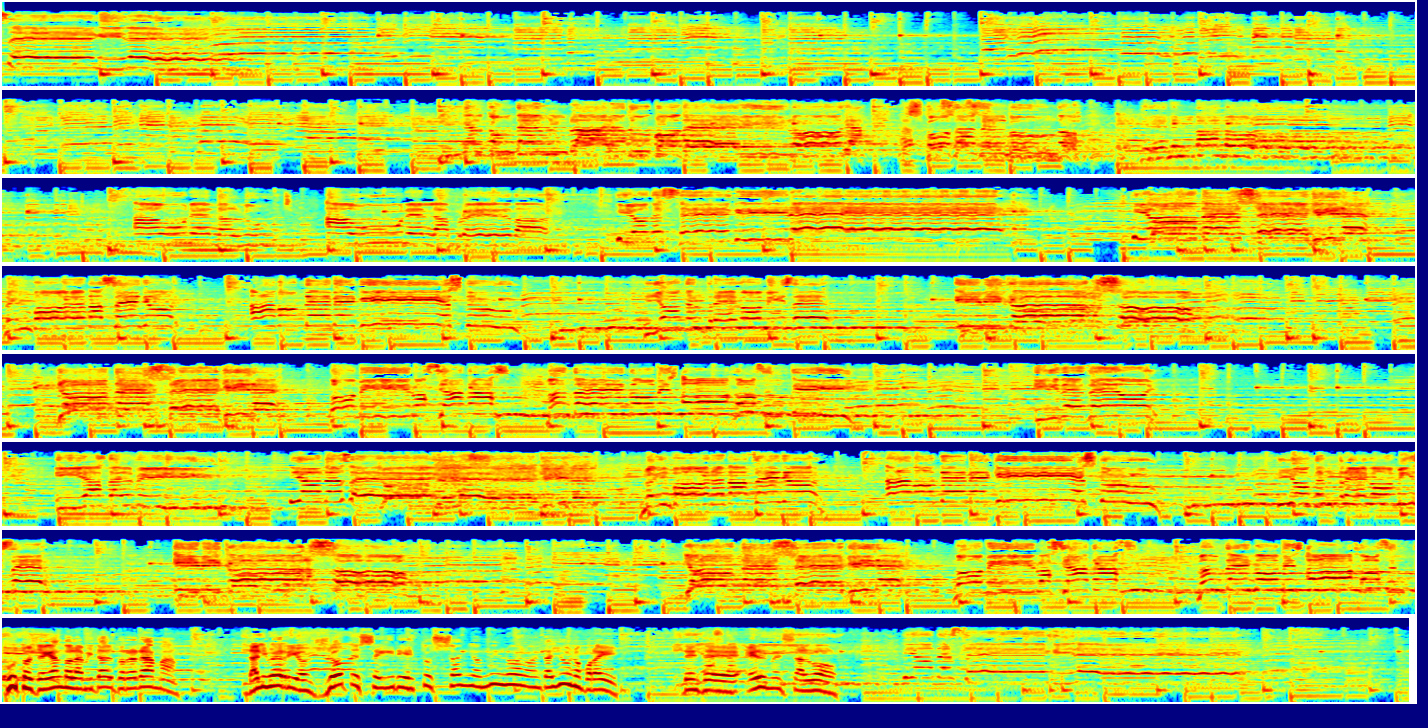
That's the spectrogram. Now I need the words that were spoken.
yo yo Justo llegando a la mitad del programa. Dani Berrios, yo te seguiré estos años 1991 por ahí. Desde Él me salvó.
